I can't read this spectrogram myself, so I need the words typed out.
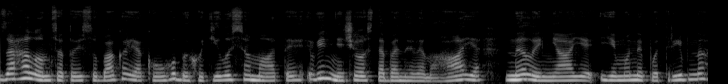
Загалом це той собака, якого би хотілося мати. Він нічого з тебе не вимагає, не линяє, йому не потрібна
